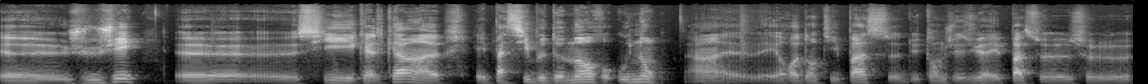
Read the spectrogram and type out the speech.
euh, juger euh, si quelqu'un euh, est passible de mort ou non. Hein. Hérode Antipas, du temps de Jésus, n'avait pas ce,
